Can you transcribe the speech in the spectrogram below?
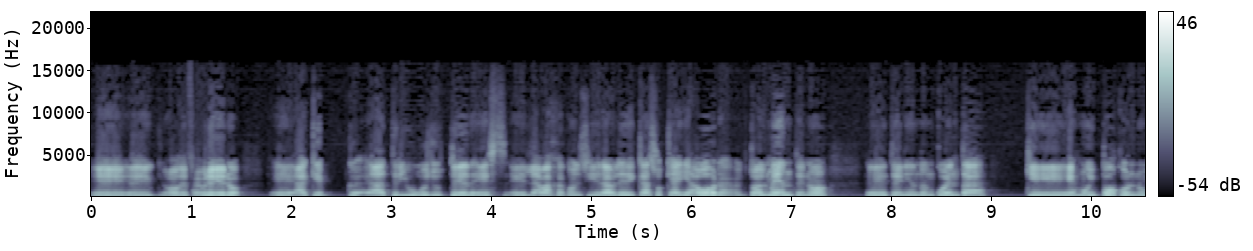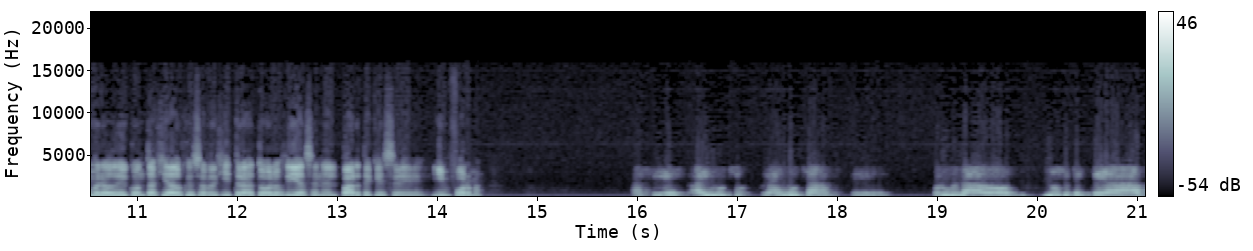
Eh, eh, o de febrero, eh, ¿a qué atribuye usted es la baja considerable de casos que hay ahora, actualmente, ¿no? teniendo en cuenta que es muy poco el número de contagiados que se registra todos los días en el parte que se informa. Así es, hay mucho, hay muchas por un lado, no se testea,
